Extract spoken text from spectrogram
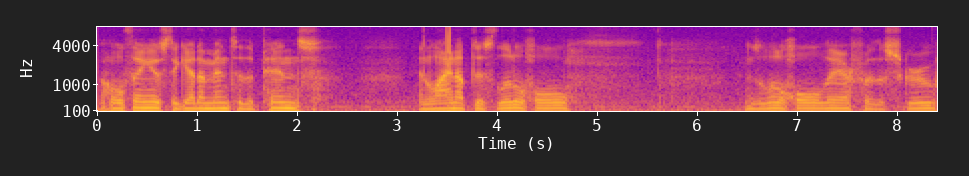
The whole thing is to get them into the pins and line up this little hole. There's a little hole there for the screw.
